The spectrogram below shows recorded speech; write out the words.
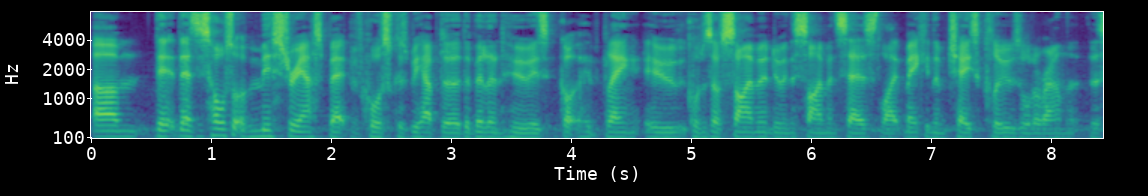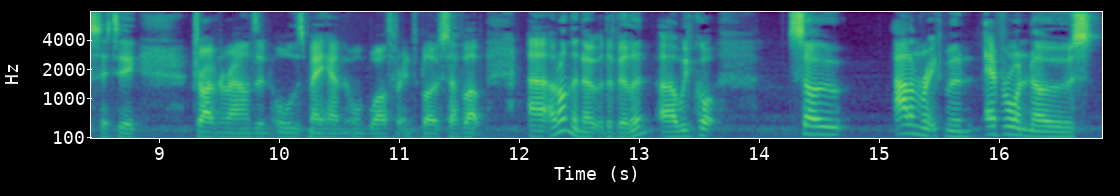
um, there, there's this whole sort of mystery aspect, of course, because we have the the villain who is got playing who calls himself Simon, doing the Simon Says, like making them chase clues all around the, the city, driving around and all this mayhem while threatening to blow stuff up. Uh, and on the note of the villain, uh, we've got so Alan Rickman. Everyone knows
